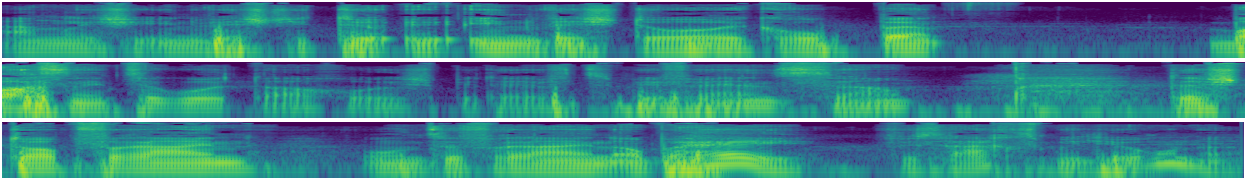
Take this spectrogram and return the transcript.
englische Investorengruppe, was nicht so gut angekommen ist bei den FCB-Fans, ja. Der Stadtverein, unser Verein, aber hey, für 6 Millionen.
